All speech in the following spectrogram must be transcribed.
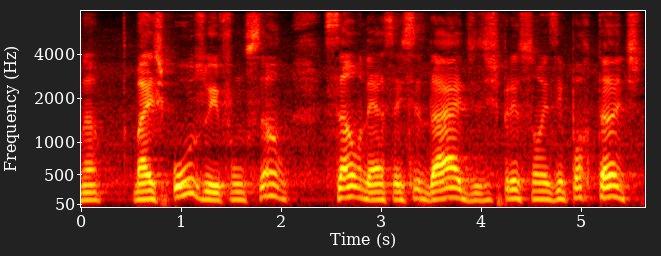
não? mas uso e função são nessas cidades expressões importantes.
